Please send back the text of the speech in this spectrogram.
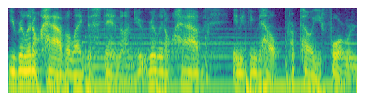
you really don't have a leg to stand on. You really don't have anything to help propel you forward.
